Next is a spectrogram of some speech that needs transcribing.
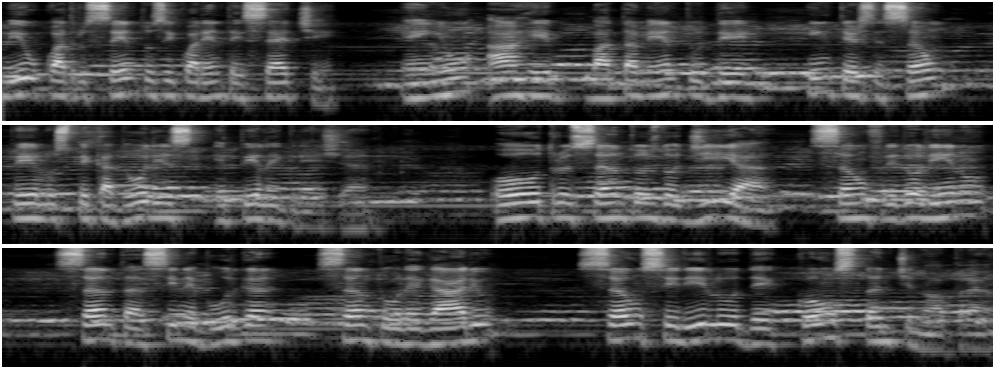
1447, em um arrebatamento de intercessão pelos pecadores e pela Igreja. Outros santos do dia: São Fridolino, Santa Sineburga, Santo Olegário, São Cirilo de Constantinopla.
